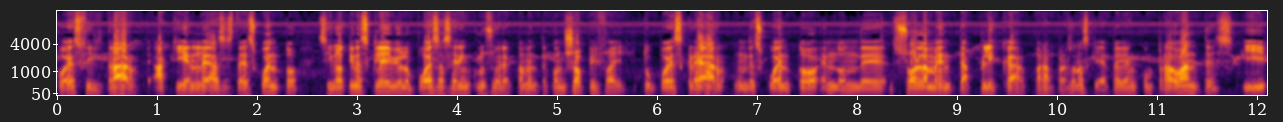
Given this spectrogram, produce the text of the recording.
puedes filtrar a quién le das este descuento. Si no tienes Klaviyo, lo puedes hacer incluso directamente con Shopify. Tú puedes crear un descuento en donde solamente aplica para personas que ya te habían comprado antes y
